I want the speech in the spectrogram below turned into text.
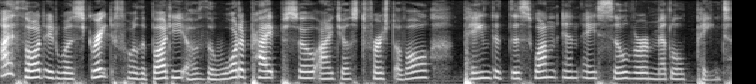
I thought it was great for the body of the water pipe so I just first of all painted this one in a silver metal paint.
